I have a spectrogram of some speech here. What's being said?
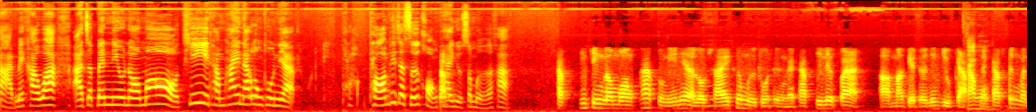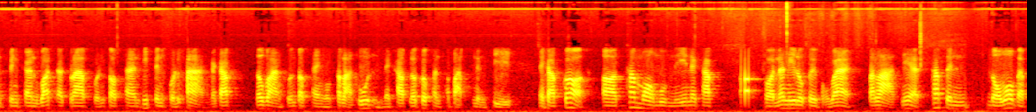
กาสไหมคะว่าอาจจะเป็น new normal ที่ทำให้นักลงทุนเนี่ยพรพร้อมที่จะซื้อของแพงอยู่เสมอค่ะ ครับ จริงๆ เรามองภาพตรงนี้เนี่ยเราใช้เครื่องมือตัวหนึ่งนะครับ ที่เรียกว่าอ่า market earning yield gap ครับผมนะครับ ซึ่งมันเป็นการวัดอัตราผลตอบแทนที่เป็นผลต่างนะครับ ระหว่างผลตอบแทนของตลาดหุ้นนะครับ แล้วก็พันธบัตรหนึ่งปีนะครับ ก็เอ่อถ้ามองมุมนี้นะครับก่อนหน้านี้เราเคยบอกว่าตลาดเนี่ยถ้าเป็น normal แบบ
